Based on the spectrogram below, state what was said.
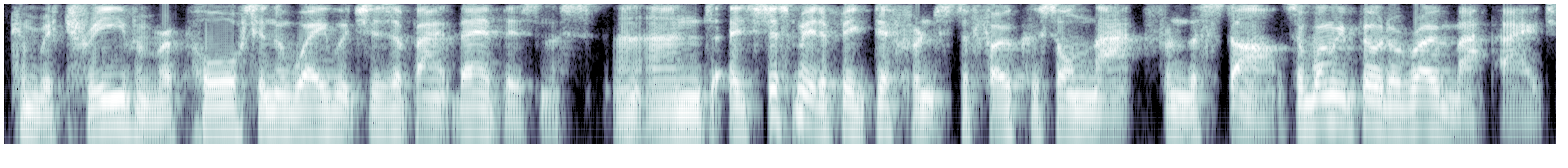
can retrieve and report in a way which is about their business, and, and it's just made a big difference to focus on that from the start. So when we build a roadmap out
